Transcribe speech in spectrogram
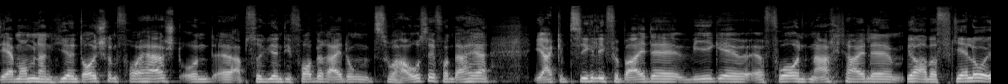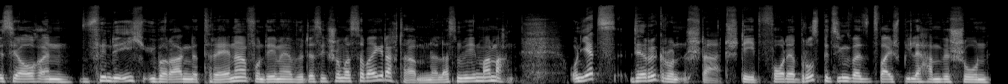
der momentan hier in Deutschland vorherrscht und äh, absolvieren die Vorbereitung zu Hause. Von daher, ja, gibt es sicherlich für beide Wege äh, Vor- und Nachteile. Ja, aber Fiello ist ja auch ein, finde ich, überragender Trainer, von dem her wird er sich schon was dabei gedacht haben. Da lassen wir ihn mal machen. Und jetzt der Rückrundenstart steht vor der Brust, beziehungsweise zwei Spiele haben wir schon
